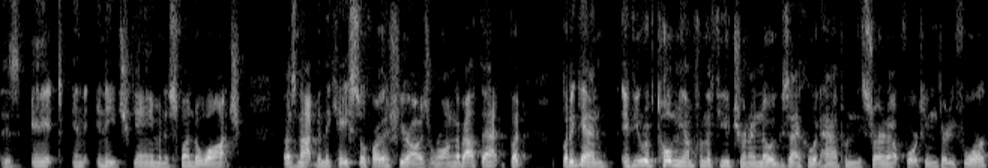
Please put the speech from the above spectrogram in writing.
is in it in, in each game and is fun to watch. That's not been the case so far this year. I was wrong about that. But but again, if you would have told me I'm from the future and I know exactly what happened, they started out 14 34,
